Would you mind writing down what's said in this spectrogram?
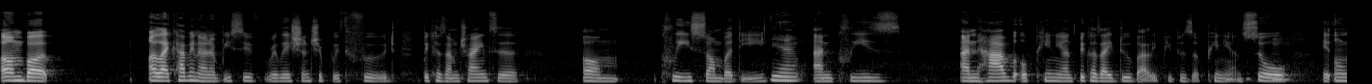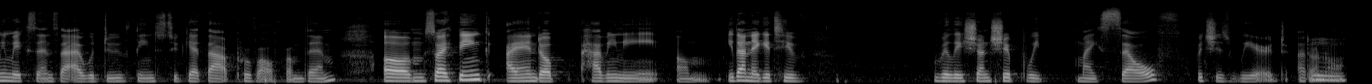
Um, but or like having an abusive relationship with food because I'm trying to um please somebody Yeah. and please and have opinions because I do value people's opinions. So it only makes sense that I would do things to get that approval from them. Um so I think I end up having a um either negative relationship with myself, which is weird. I don't know.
